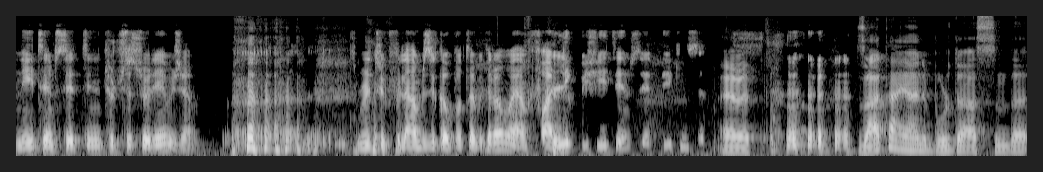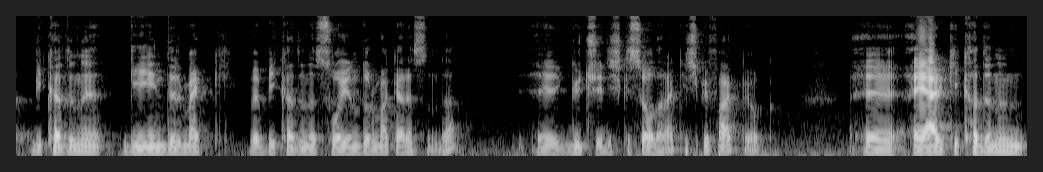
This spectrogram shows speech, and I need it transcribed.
neyi temsil ettiğini Türkçe söyleyemeyeceğim. Rütük falan bizi kapatabilir ama yani fallik bir şeyi temsil ettiği kimse. Evet. Zaten yani burada aslında bir kadını giyindirmek ve bir kadını soyundurmak arasında e, güç ilişkisi olarak hiçbir fark yok. E, eğer ki kadının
